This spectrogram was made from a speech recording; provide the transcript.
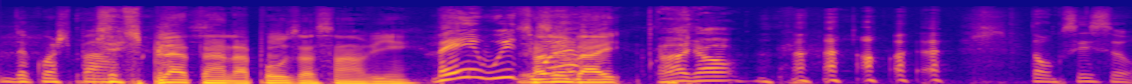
De quoi je parle? C'est plate, hein, la pause, elle s'en vient. Ben oui, tu Salut, vois. bye. D'accord. Donc, c'est ça.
